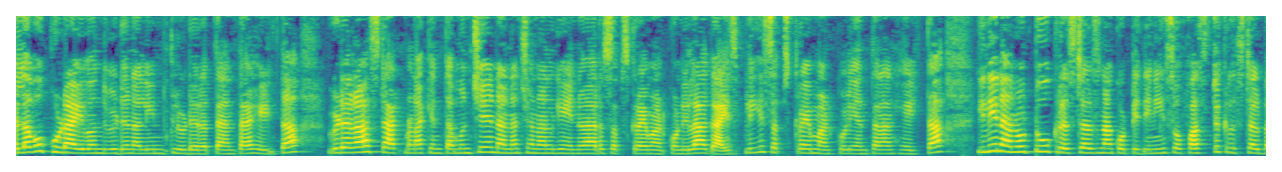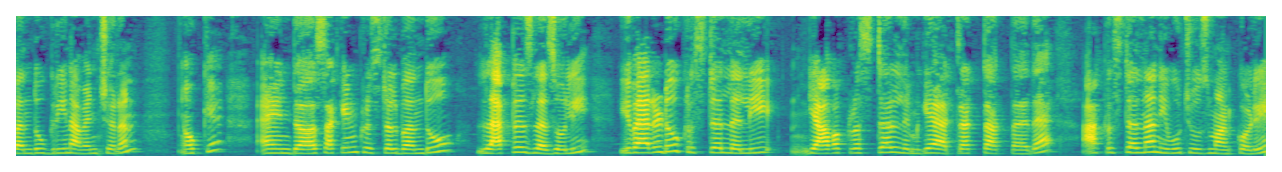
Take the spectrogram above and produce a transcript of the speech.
ಎಲ್ಲವೂ ಕೂಡ ಈ ಒಂದು ವಿಡಿಯೋನಲ್ಲಿ ಇನ್ಕ್ಲೂಡ್ ಇರುತ್ತೆ ಅಂತ ಹೇಳ್ತಾ ವಿಡಿಯೋನ ಸ್ಟಾರ್ಟ್ ಮಾಡೋಕ್ಕಿಂತ ಮುಂಚೆ ನನ್ನ ಚಾನಲ್ಗೆ ಇನ್ನೂ ಯಾರು ಸಬ್ಸ್ಕ್ರೈಬ್ ಮಾಡ್ಕೊಂಡಿಲ್ಲ ಗೈಸ್ ಪ್ಲೀಸ್ ಸಬ್ಸ್ಕ್ರೈಬ್ ಮಾಡ್ಕೊಳ್ಳಿ ಅಂತ ನಾನು ಹೇಳ್ತಾ. ಇಲ್ಲಿ ನಾನು ಟೂ ಕ್ರಿಸ್ಟಲ್ಸ್ನ ಕೊಟ್ಟಿದ್ದೀನಿ. ಸೊ ಫಸ್ಟ್ ಕ್ರಿಸ್ಟಲ್ ಬಂದು green aventurine okay and second crystal ಬಂದು ಲ್ಯಾಪಿಸ್ ಲಜೋಲಿ ಇವೆರಡು ಕ್ರಿಸ್ಟಲ್ ಅಲ್ಲಿ ಯಾವ ಕ್ರಿಸ್ಟಲ್ ನಿಮಗೆ ಅಟ್ರಾಕ್ಟ್ ಆಗ್ತಾ ಇದೆ ಆ ಕ್ರಿಸ್ಟಲ್ನ ನೀವು ಚೂಸ್ ಮಾಡ್ಕೊಳ್ಳಿ.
